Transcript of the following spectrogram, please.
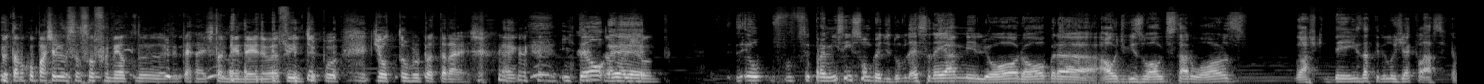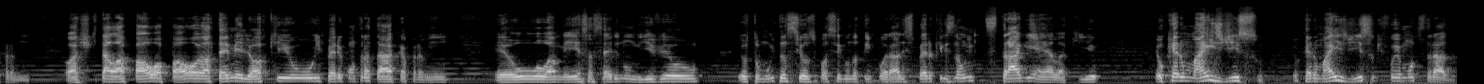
eu tava compartilhando seu sofrimento na internet também, Daniel, assim, tipo, de outubro pra trás. Então, Tamo é, junto. Eu, para mim, sem sombra de dúvida, essa daí é a melhor obra audiovisual de Star Wars, eu acho que desde a trilogia clássica, pra mim. Eu acho que tá lá pau a pau, até melhor que o Império Contra-Ataca, pra mim. Eu amei essa série num nível. Eu tô muito ansioso pra segunda temporada, espero que eles não estraguem ela, que eu quero mais disso. Eu quero mais disso que foi mostrado.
